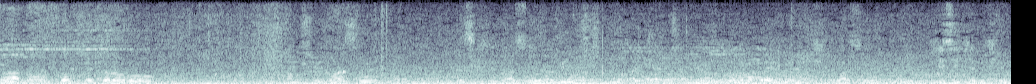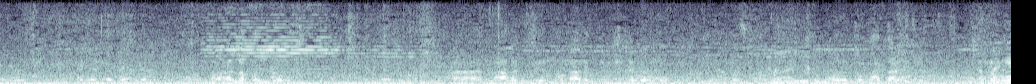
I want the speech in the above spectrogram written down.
ನಾನು ಸೋಮಶೇಖರ್ ಅವರು ನಮ್ಮ Srinivasu D C Srinivasu Ravi Srinivasu G C Chandrashekar ನಾವೆಲ್ಲ ಬಂದು ನಾಲ್ಕು ದಿನ ಮೂರ್ನಾಲ್ಕು ದಿನದಿಂದ ಬಂದು ಅವರತ್ರ ಮಾತಾಡಿದ್ರು. ಚೆನ್ನಾಗಿ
